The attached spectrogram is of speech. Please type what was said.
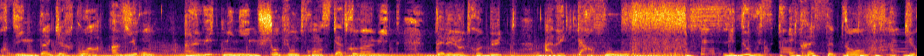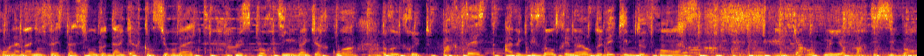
Sporting Dunkerquois Aviron. Un 8 minime champion de France 88, tel est notre but avec Carrefour. Les 12 et 13 septembre, durant la manifestation de Dunkerque en survette, le Sporting Dunkerquois recrute par test avec des entraîneurs de l'équipe de France. Les 40 meilleurs participants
